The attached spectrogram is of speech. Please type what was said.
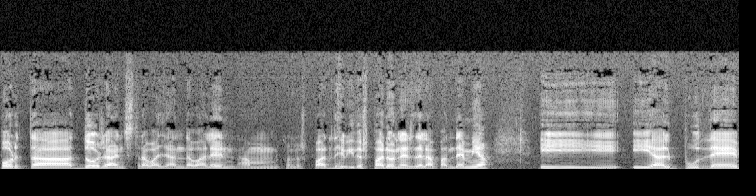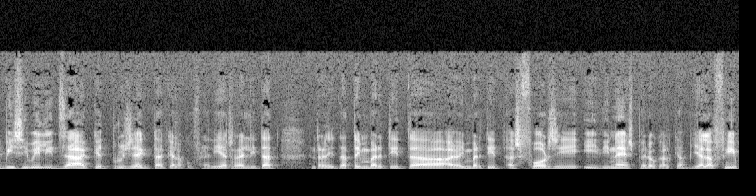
Porta dos anys treballant de valent amb con los debidos parones de la pandèmia i, i el poder visibilitzar aquest projecte que la cofradia en realitat, en realitat ha, invertit, eh, ha invertit esforç i, i diners, però que al cap i a la fi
